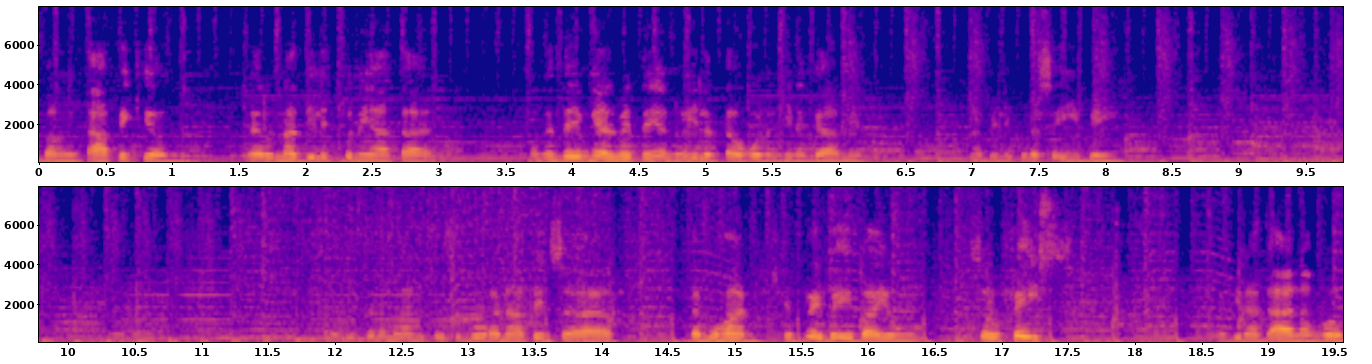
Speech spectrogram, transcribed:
ibang topic yun. Pero na-delete ko na yata. Maganda yung helmet na yun, no? ilang taon ko nang ginagamit. Nabili ko na sa eBay. So, dito naman, susubukan natin sa damuhan. Siyempre, iba-iba yung surface na dinadaanan ko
